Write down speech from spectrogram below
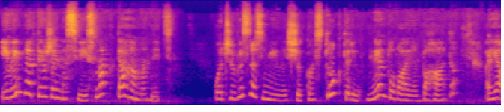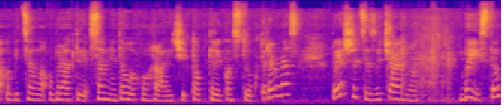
і вибрати вже на свій смак та гаманець. Отже, ви зрозуміли, що конструкторів не буває багато, а я обіцяла обрати самі довгограючі топ-3 конструктори в нас. Перший це, звичайно, Bristol.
